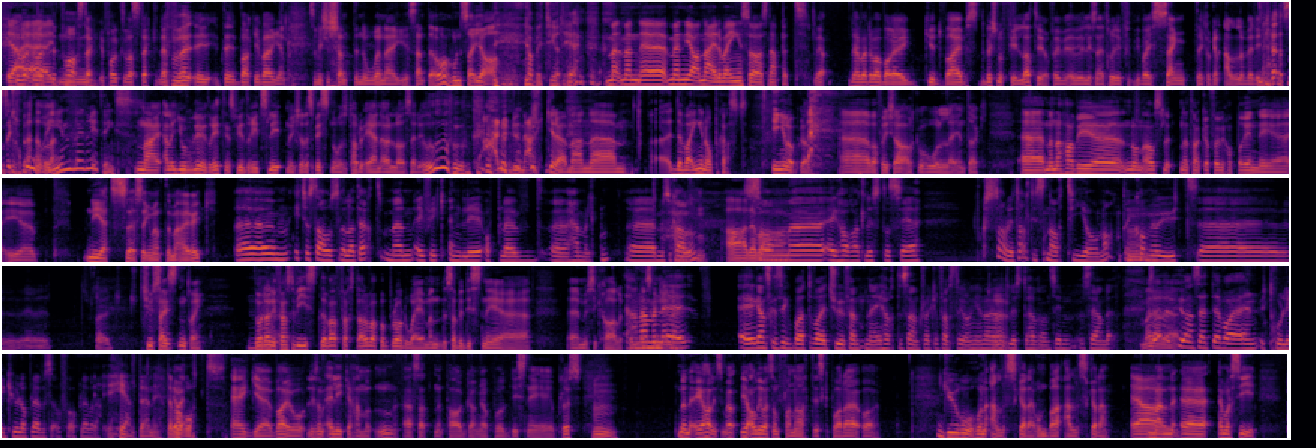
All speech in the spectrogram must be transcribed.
Det var, det var eh, et par støk, folk som var stuck bak i Bergen, som ikke skjønte noe når jeg sendte 'Å, hun sa ja'. Hva betyr det? men, men, eh, men ja, nei, det var ingen som snappet. Ja. Det var, det var bare good vibes. Det ble ikke noe fyllatur. For jeg, liksom, jeg tror de, vi var i seng til klokken 11 de fleste Tror ingen ble dritings. Nei, eller jo, blir jo dritings, vi er dritslitne og ikke hadde spist noe, så tar du én øl, og så er det uh, Nei, du, du merker det, men uh, det var ingen oppkast. Ingen oppkast. Eh, I hvert fall ikke alkoholinntak. Uh, men har vi noen avsluttende tanker før vi hopper inn i, i nyhetssegmentet med Eirik? Ehm, ikke Star Wars-relatert, men jeg fikk endelig opplevd uh, Hamilton, uh, musikalen. Hamilton. Ah, var... Som eh, jeg har hatt lyst til å se bokstavelig talt i snart ti år nå. Mm. Den kom jo ut eh, 2016, tror jeg. Det var da de først viste Det var først da det var på Broadway, men så ble Disney-musikal. ja, nei, men jeg, jeg er ganske sikker på at det var i 2015 jeg hørte soundtracket første gangen, og jeg har hatt lyst til å høre den siden se den det. men Så det, uansett, det var en utrolig kul opplevelse å få oppleve det. Helt enig. Det var Ja. rått. Jeg eh, var jo liksom Jeg liker Hamilton. Jeg har sett den et par ganger på Disney pluss. Men jeg har liksom Jeg har aldri vært sånn fanatisk på det, og Guro, hun elsker det. Hun bare elsker det. Ja, Men eh, jeg må si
